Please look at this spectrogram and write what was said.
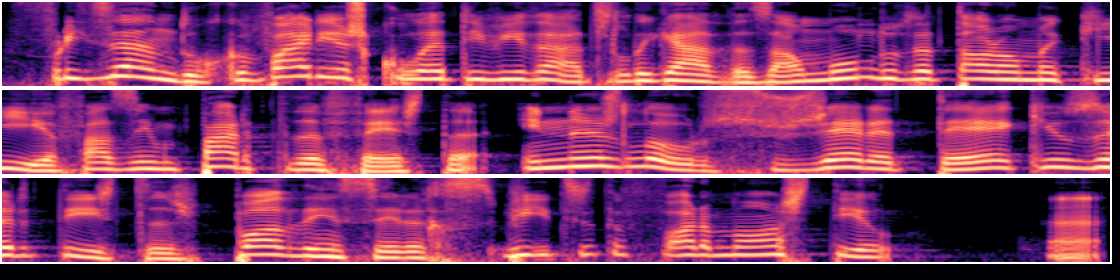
frisando que várias coletividades ligadas ao mundo da tauromaquia fazem parte da festa e nas louros sugere até que os artistas podem ser recebidos de forma hostil. Ah,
